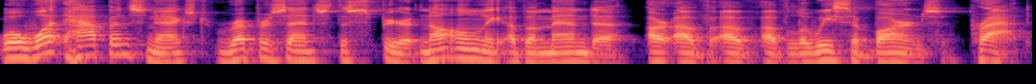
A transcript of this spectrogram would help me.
Well, what happens next represents the spirit not only of Amanda or of, of, of Louisa Barnes Pratt,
